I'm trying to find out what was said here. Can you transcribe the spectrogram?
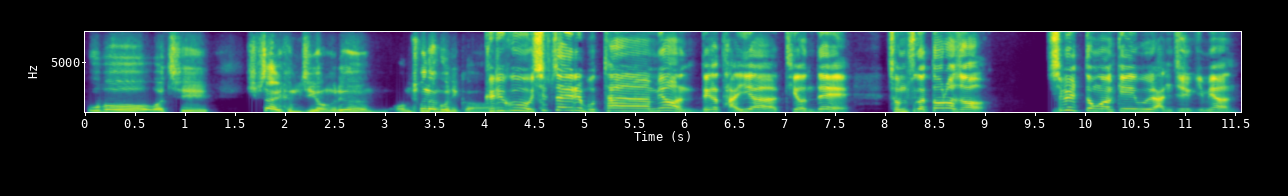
오버워치 14일 금지형은 엄청난 거니까. 그리고 14일을 못하면 내가 다이아 tier인데 점수가 떨어져. 10일 동안 게임을 안 즐기면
